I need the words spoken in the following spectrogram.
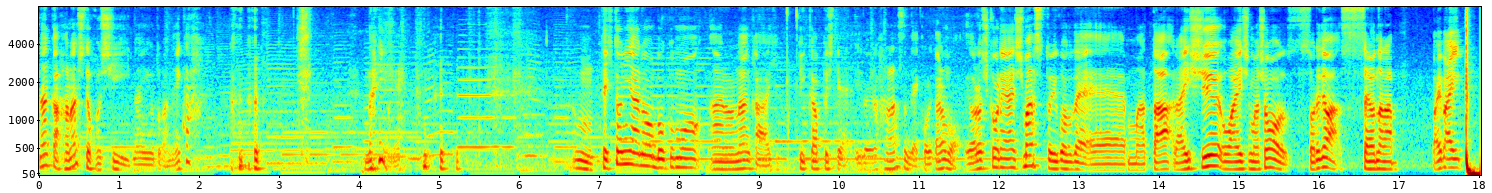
ー、なんか話してほしい内容とかねえか？ないよね。うん、適当にあの僕もあのなんかピックアップしていろいろ話すんでこれからもよろしくお願いします。ということで、えーまた来週お会いしましょう。それではさようなら。バイバイ。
